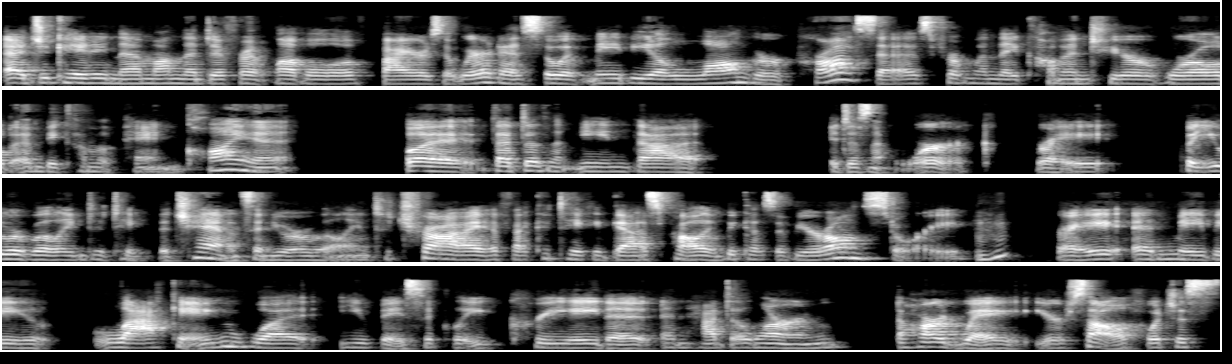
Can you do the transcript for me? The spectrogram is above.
Educating them on the different level of buyers awareness so it may be a longer process from when they come into your world and become a paying client, but that doesn't mean that it doesn't work, right? But you were willing to take the chance and you were willing to try if I could take a guess probably because of your own story, mm-hmm. right? And maybe lacking what you basically created and had to learn the hard way yourself, which is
